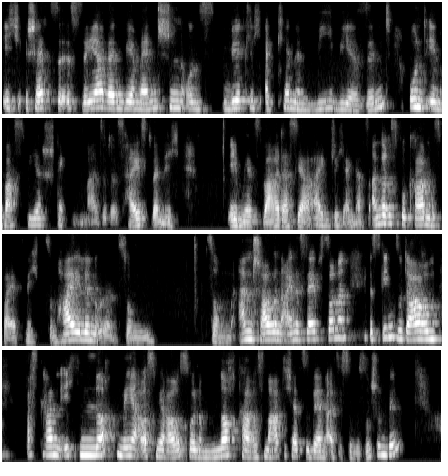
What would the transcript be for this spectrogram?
ich schätze es sehr, wenn wir Menschen uns wirklich erkennen, wie wir sind und in was wir stecken. Also das heißt, wenn ich eben jetzt war das ja eigentlich ein ganz anderes Programm. Das war jetzt nicht zum Heilen oder zum, zum Anschauen eines Selbst, sondern es ging so darum, was kann ich noch mehr aus mir rausholen, um noch charismatischer zu werden, als ich sowieso schon bin.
